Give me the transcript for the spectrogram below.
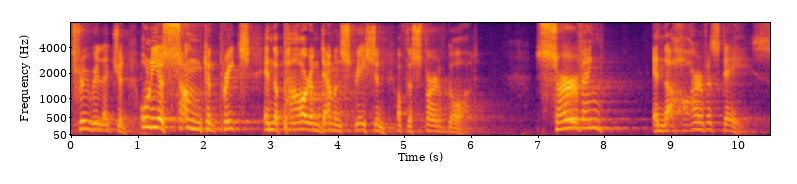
true religion. Only a son can preach in the power and demonstration of the Spirit of God. Serving in the harvest days.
